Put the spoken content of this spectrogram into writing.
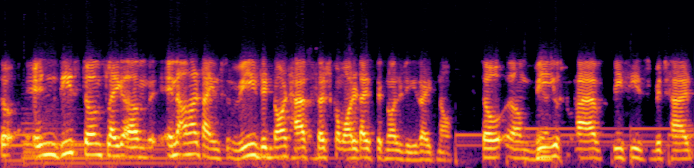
so in these terms like um, in our times we did not have such commoditized technology right now so um, we Yeah. used to have pcs which had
